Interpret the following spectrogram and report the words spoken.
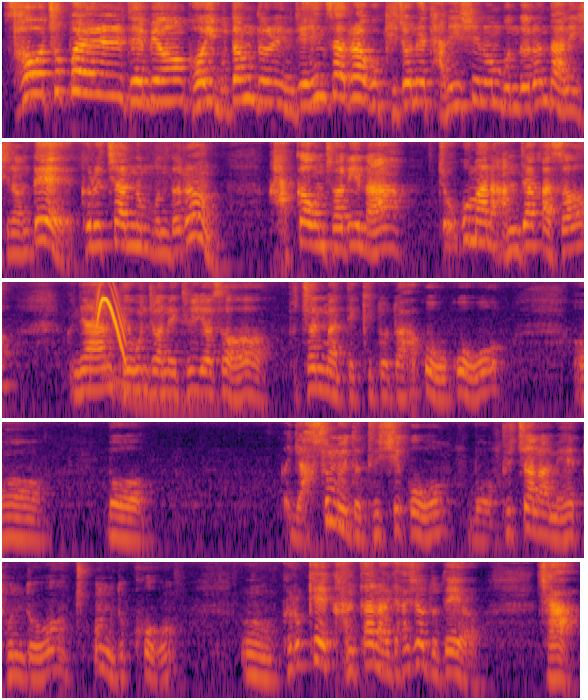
4월 초파일 되면 거의 무당들 이제 행사를 하고 기존에 다니시는 분들은 다니시는데, 그렇지 않는 분들은 가까운 절이나 조그만 암자 가서 그냥 대운전에 들려서 부처님한테 기도도 하고 오고, 어, 뭐, 약수물도 드시고 뭐 불전함에 돈도 조금 넣고 음, 그렇게 간단하게 하셔도 돼요. 자,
